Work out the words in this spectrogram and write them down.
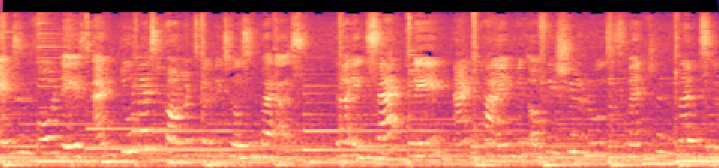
ends in 4 days and two best comments will be chosen by us. The exact date and time with official rules is mentioned in the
